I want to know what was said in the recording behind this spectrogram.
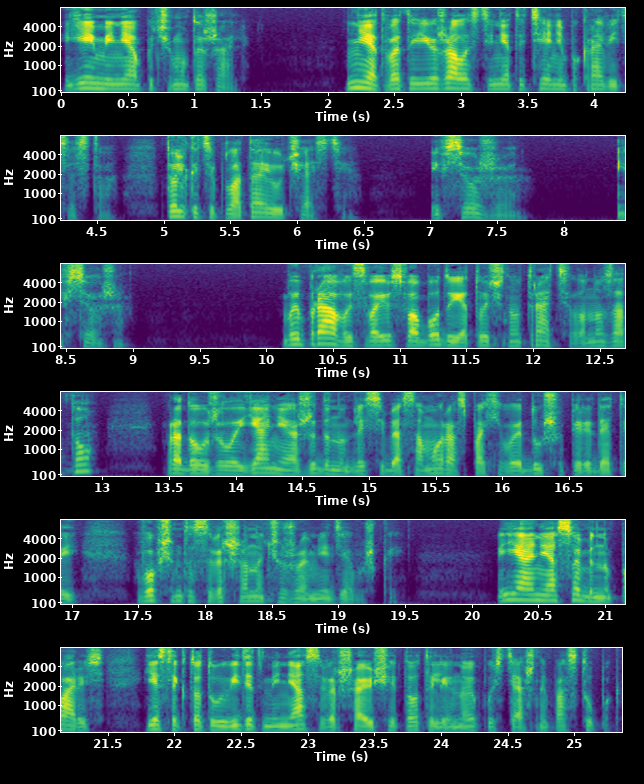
на все мои достижения и все, чем я обладаю, — Ей меня почему-то жаль. Нет, в этой ее жалости нет и тени покровительства, только теплота и участие. И все же... и все же... Вы правы, свою свободу я точно утратила, но зато, — продолжила я, неожиданно для себя самой распахивая душу перед этой, в общем-то, совершенно чужой мне девушкой — я не особенно парюсь, если кто-то увидит меня, совершающий тот или иной пустяшный поступок,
